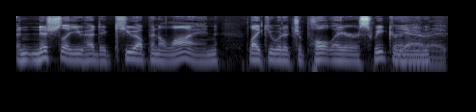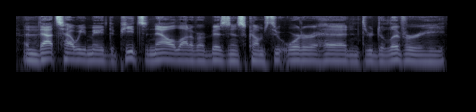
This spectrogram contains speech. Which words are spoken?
initially you had to queue up in a line like you would a Chipotle or a Sweetgreen. Yeah, right. And that's how we made the pizza. Now a lot of our business comes through order ahead and through delivery.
